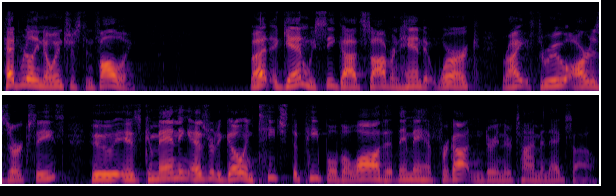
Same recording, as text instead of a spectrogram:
had really no interest in following. But again, we see God's sovereign hand at work, right, through Artaxerxes, who is commanding Ezra to go and teach the people the law that they may have forgotten during their time in exile.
